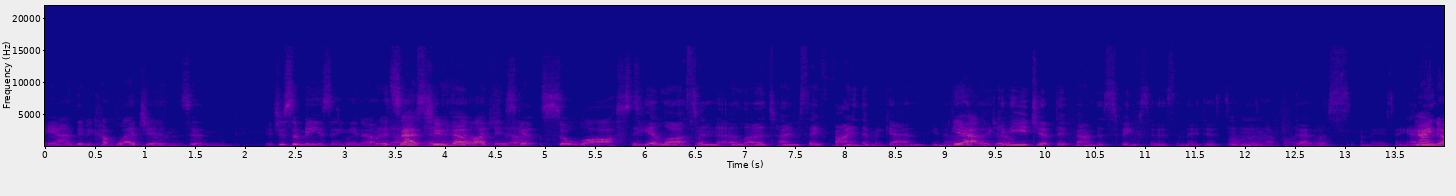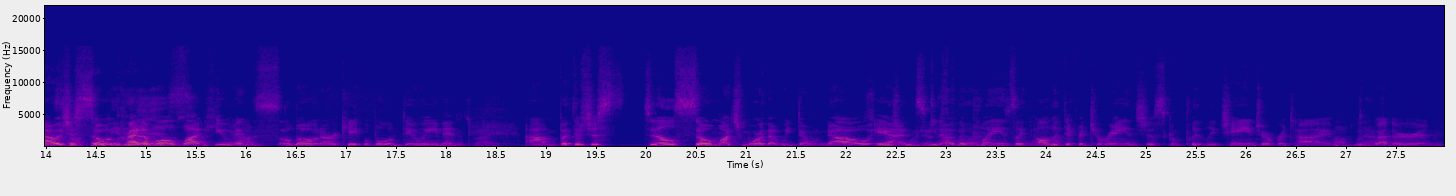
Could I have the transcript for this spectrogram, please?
and they become legends, and it's just amazing, you know. And it's Yeah, sad too that a lot of things yeah. get so lost. they get lost Right and now. a lot of times they find them again you know Yeah, like in. Egypt they found the sphinxes and they just Mhm. Definitely, that was amazing I, mean know it's just so awesome. It incredible is. what Yeah. humans alone are capable of doing, and right. um, but there's just still so much more that we don't know So and you know the plains like all the different terrains just completely change over time Oh, with definitely. weather and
